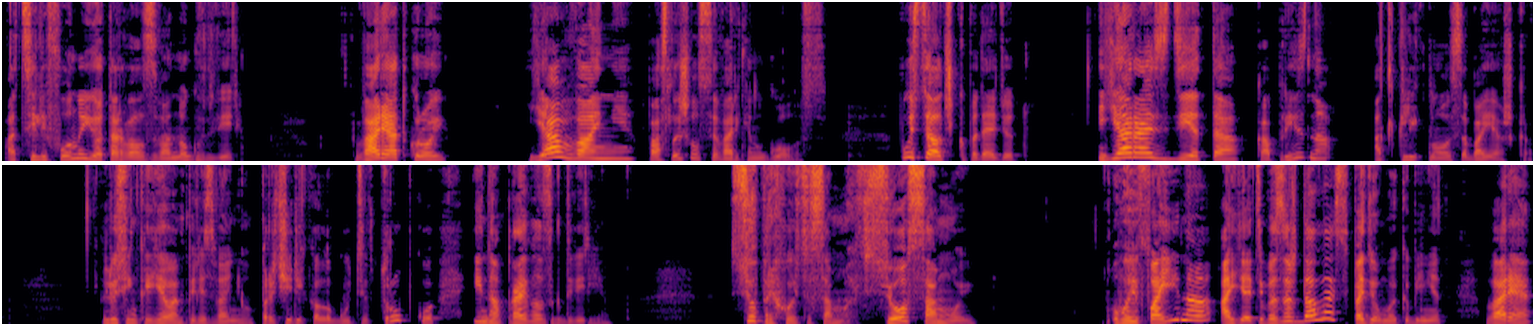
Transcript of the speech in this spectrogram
От телефона ее оторвал звонок в дверь. «Варя, открой!» «Я в ванне!» – послышался Варькин голос. Пусть Алочка подойдет». «Я раздета!» – капризно откликнулась обаяшка. «Люсенька, я вам перезвоню», – прочирикала Гути в трубку и направилась к двери. «Все приходится самой, все самой». «Ой, Фаина, а я тебя заждалась. Пойдем в мой кабинет. Варя,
